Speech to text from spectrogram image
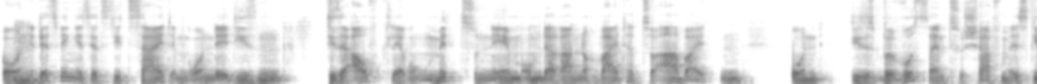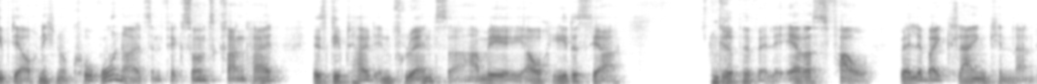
Und mhm. deswegen ist jetzt die Zeit im Grunde, diesen, diese Aufklärung mitzunehmen, um daran noch weiter zu arbeiten und dieses Bewusstsein zu schaffen. Es gibt ja auch nicht nur Corona als Infektionskrankheit, es gibt halt Influenza, haben wir auch jedes Jahr. Grippewelle, RSV-Welle bei Kleinkindern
